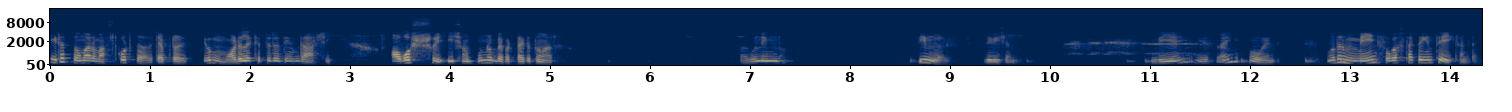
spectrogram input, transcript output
এটা তোমার মাস্ট করতে হবে চ্যাপ্টারে এবং মডেলের ক্ষেত্রে যদি আমরা আসি, অবশ্যই এই সম্পূর্ণ ব্যাপারটাকে তোমার সর্বনিম্ন তিনবার revision B A S I O N তোমাদের মেইন ফোকাস থাকবে কিন্তু এইখানটায়।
